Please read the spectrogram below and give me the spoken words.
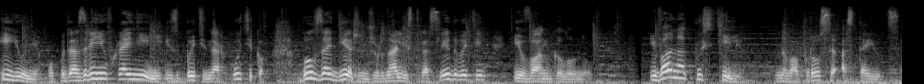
июня по подозрению в хранении и сбытии наркотиков был задержан журналист-расследователь Иван Голунов. Ивана отпустили, но вопросы остаются.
